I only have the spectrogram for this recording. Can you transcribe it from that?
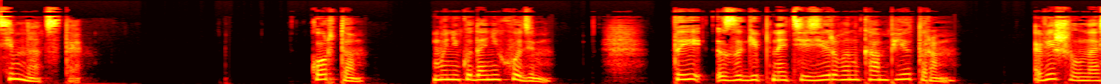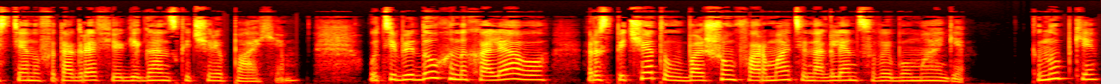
17. Корто, мы никуда не ходим. Ты загипнотизирован компьютером. Вешал на стену фотографию гигантской черепахи. У Тебедоха на халяву распечатал в большом формате на глянцевой бумаге. Кнопки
